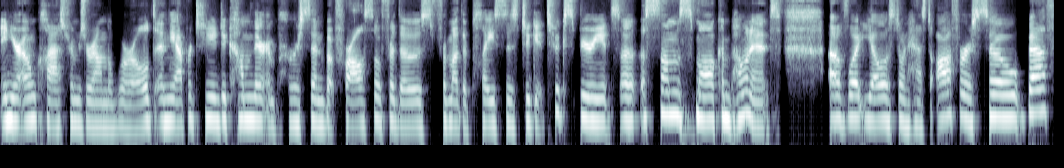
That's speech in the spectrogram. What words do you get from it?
in your own classrooms around the world and the opportunity to come there in person but for also for those from other places to get to experience a, some small components of what Yellowstone has to offer. So, Beth,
